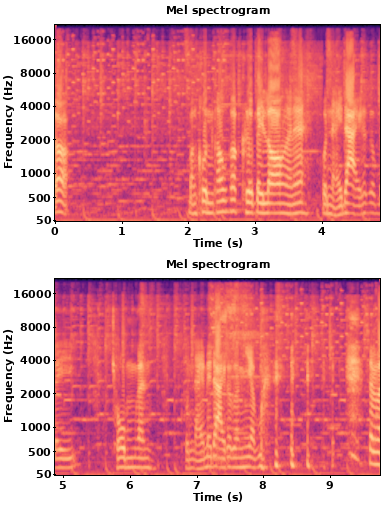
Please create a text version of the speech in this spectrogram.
ก็ บางคนเขาก็เคยไปลองอะนะ คนไหนได้เขาก็ไปชมกัน คนไหนไม่ได้เขาก็เงียบ ใช่ไหม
